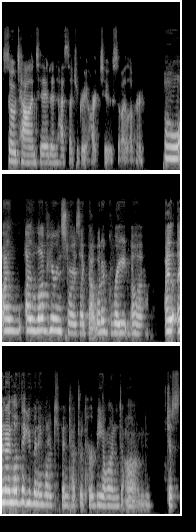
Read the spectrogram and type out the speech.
so talented and has such a great heart too. So I love her. Oh, I I love hearing stories like that. What a great uh I and I love that you've been able to keep in touch with her beyond um just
